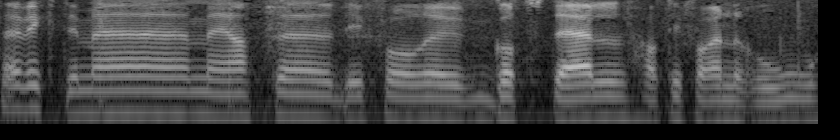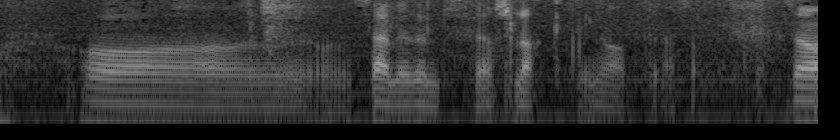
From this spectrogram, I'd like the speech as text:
Det er viktig med, med at uh, de får godt stell, at de får en ro. Og, og særlig rundt før slakting og alt det der. Så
